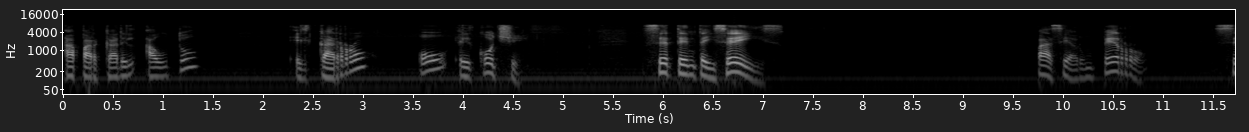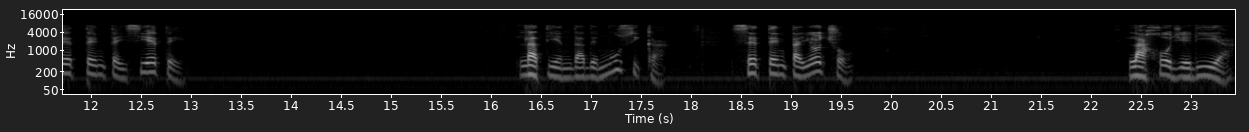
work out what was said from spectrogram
Aparcar el auto, el carro o el coche. 76. Pasear un perro. 77. La tienda de música. 78. La joyería.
